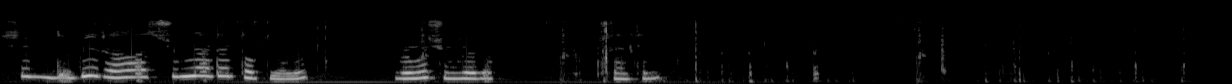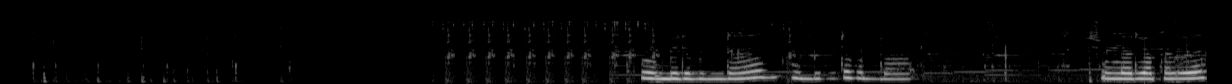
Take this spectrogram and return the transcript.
Şimdi biraz şunlardan toplayalım. Ama şunları düzeltelim. On biri bundan, on biri de bundan. Şunları yapalım.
